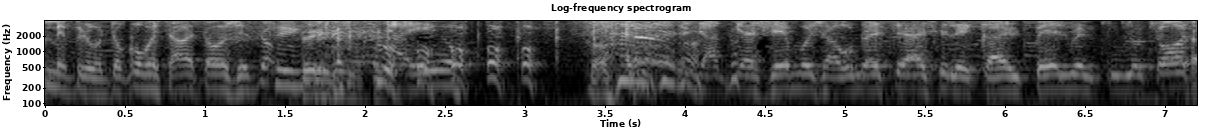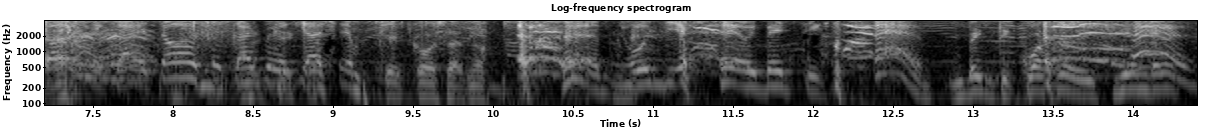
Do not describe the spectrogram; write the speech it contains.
Me preguntó cómo estaba todo, ¿cierto? Sí. Sí, sí. Caído. ya que hacemos, a uno a este edad se le cae el pelo, el culo, todo, todo se cae, todo se cae, pero ¿qué hacemos? Qué cosa, ¿no? Un día, hoy 24. Un 24 de diciembre,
